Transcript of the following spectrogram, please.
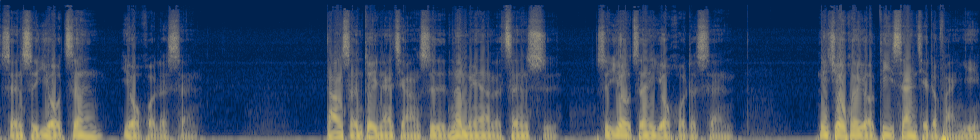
神是又真又活的神。当神对你来讲是那么样的真实，是又真又活的神，你就会有第三节的反应。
